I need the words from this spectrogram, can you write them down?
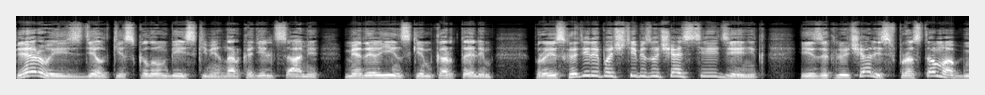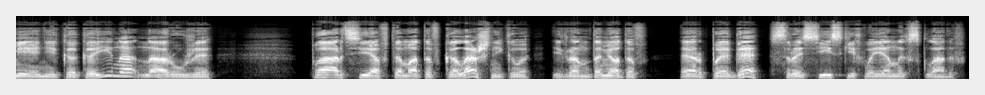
Первые сделки с колумбийскими наркодельцами, медельинским картелем происходили почти без участия денег и заключались в простом обмене кокаина на оружие. Партии автоматов Калашникова и гранатометов РПГ с российских военных складов.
